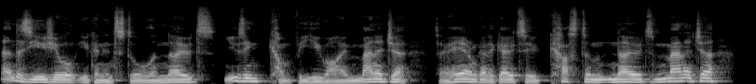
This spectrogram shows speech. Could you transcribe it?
and as usual, you can install the nodes using Comfy UI Manager. So here I'm going to go to Custom Nodes Manager,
